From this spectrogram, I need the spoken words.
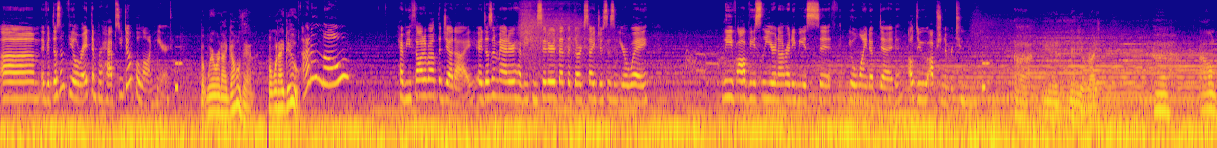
Um, if it doesn't feel right, then perhaps you don't belong here. But where would I go then? What would I do? I don't know. Have you thought about the Jedi? It doesn't matter. Have you considered that the dark side just isn't your way? Leave, obviously, you're not ready to be a Sith. You'll wind up dead. I'll do option number two. Uh, yeah, maybe you're right. Uh, I'll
